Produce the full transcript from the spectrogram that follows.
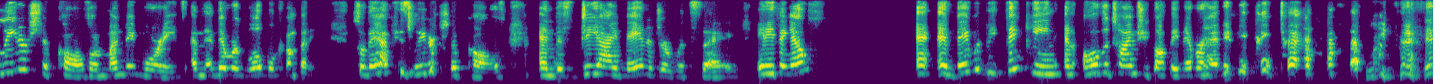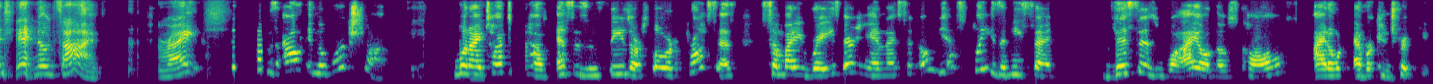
leadership calls on Monday mornings, and then they were a global company. So they have these leadership calls, and this DI manager would say, Anything else? And, and they would be thinking, and all the time she thought they never had anything to add. had no time, right? It comes out in the workshop. When I talked about how S's and C's are slower to process, somebody raised their hand and I said, Oh, yes, please. And he said, This is why on those calls, I don't ever contribute.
